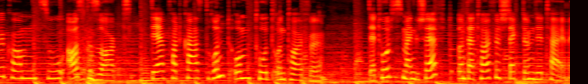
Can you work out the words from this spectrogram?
Willkommen zu Ausgesorgt, der Podcast rund um Tod und Teufel. Der Tod ist mein Geschäft und der Teufel steckt im Detail.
